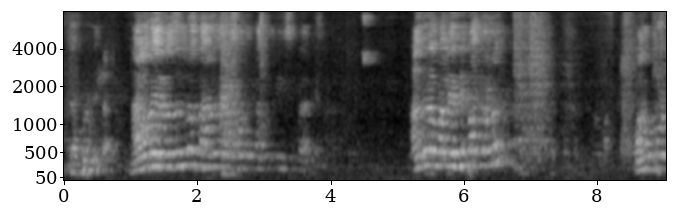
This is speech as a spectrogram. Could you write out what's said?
చెప్పండి. నలభై రోజుల్లో దాని కథ తీసుకున్నారు అందులో మళ్ళీ ఎన్ని పాత్రలు? ఒక పూట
